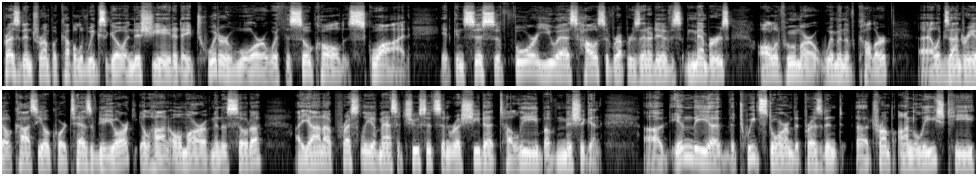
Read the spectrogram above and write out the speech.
President Trump a couple of weeks ago initiated a Twitter war with the so called Squad. It consists of four U.S. House of Representatives members, all of whom are women of color uh, Alexandria Ocasio Cortez of New York, Ilhan Omar of Minnesota, Ayanna Pressley of Massachusetts, and Rashida Tlaib of Michigan. Uh, in the uh, the tweet storm that President uh, Trump unleashed, he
